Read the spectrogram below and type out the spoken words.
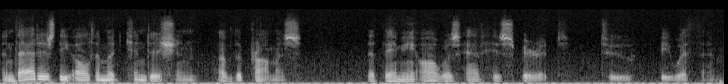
And that is the ultimate condition of the promise that they may always have His Spirit to be with them.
